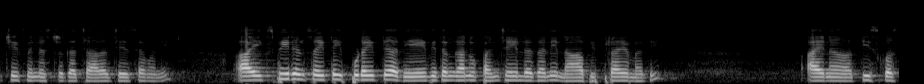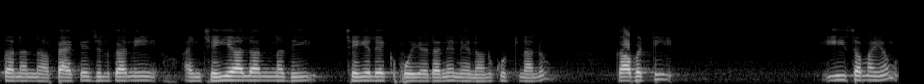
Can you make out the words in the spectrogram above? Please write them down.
చీఫ్ మినిస్టర్గా చాలా చేశామని. ఆ ఎక్స్పీరియన్స్ అయితే ఇప్పుడైతే అది ఏ విధంగానూ పనిచేయలేదని నా అభిప్రాయం అది. ఆయన తీసుకొస్తానన్న ప్యాకేజీలు కానీ ఆయన చేయాలన్నది చేయలేకపోయాడని నేను అనుకుంటున్నాను. కాబట్టి ఈ సమయం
